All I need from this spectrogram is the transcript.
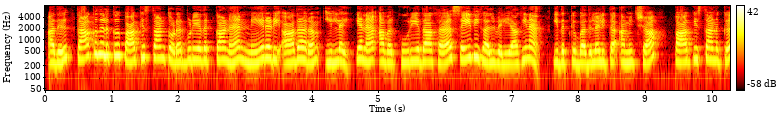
அதில் தாக்குதலுக்கு பாகிஸ்தான் தொடர்புடையதற்கான நேரடி ஆதாரம் இல்லை என அவர் கூறியதாக செய்திகள் வெளியாகின. இதற்கு பதிலளித்த அமித்ஷா பாகிஸ்தானுக்கு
